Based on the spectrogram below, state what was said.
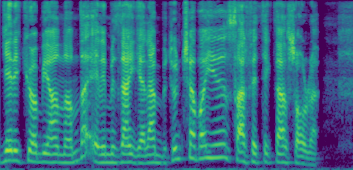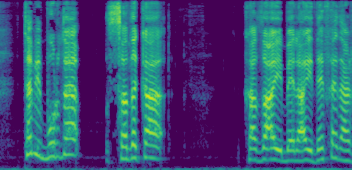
gerekiyor bir anlamda elimizden gelen bütün çabayı sarf ettikten sonra. Tabi burada sadaka kazayı belayı defeder.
